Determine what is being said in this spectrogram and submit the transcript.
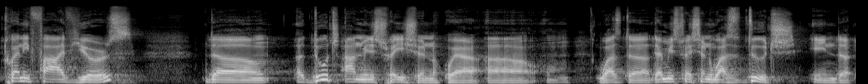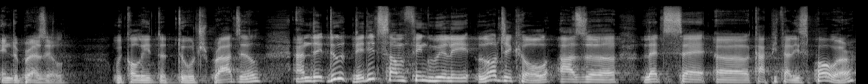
25 years, the uh, Dutch administration where, uh, was the, the administration was Dutch in the, in the Brazil. We call it the Dutch Brazil. And they, do, they did something really logical as a, let's say, a capitalist power.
